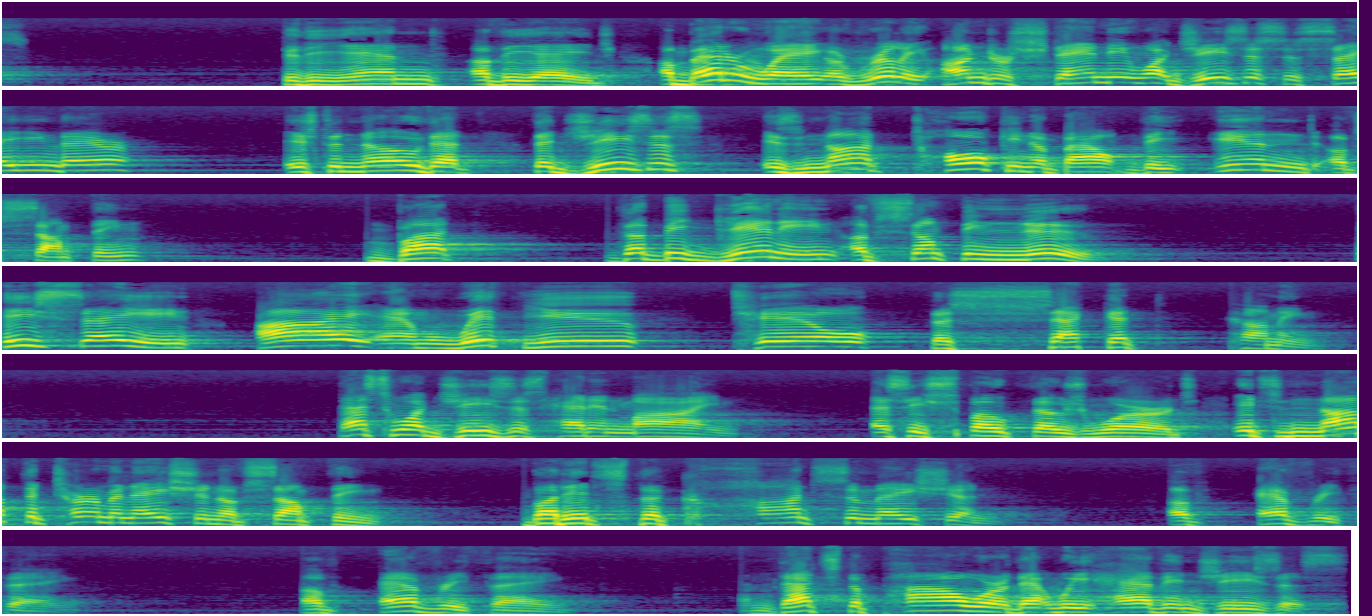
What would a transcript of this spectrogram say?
to the end of the age. A better way of really understanding what Jesus is saying there is to know that, that Jesus is not talking about the end of something, but the beginning of something new. He's saying, I am with you till the second coming. That's what Jesus had in mind as he spoke those words. It's not the termination of something, but it's the consummation of everything. Of everything. And that's the power that we have in Jesus.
